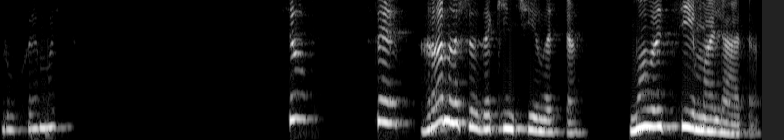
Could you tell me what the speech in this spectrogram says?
рухаємось. Все, все, гра наша закінчилася. Молодці, малята.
